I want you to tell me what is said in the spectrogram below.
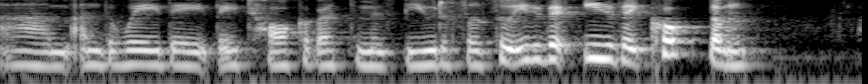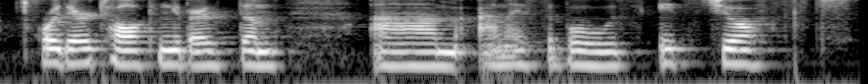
Um, and the way they, they talk about them is beautiful. So either they, either they cook them or they're talking about them. Um, and I suppose it's just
